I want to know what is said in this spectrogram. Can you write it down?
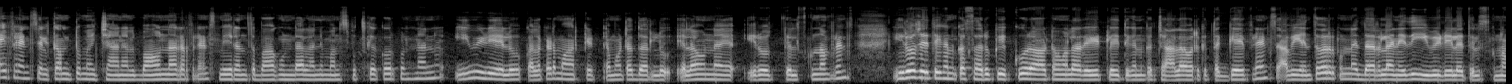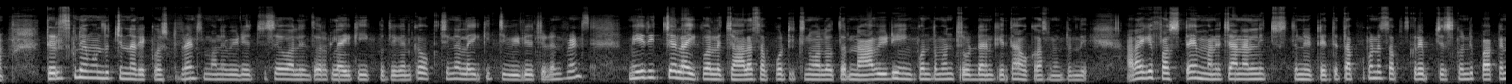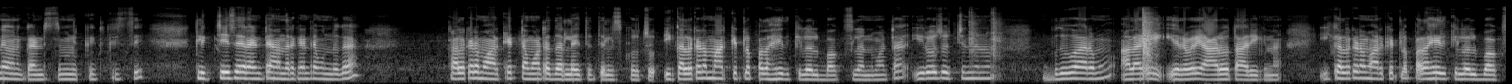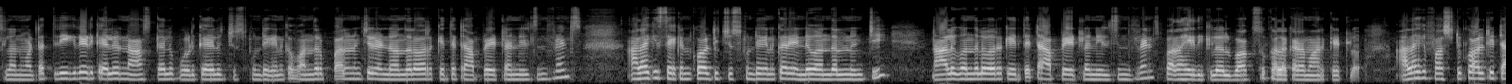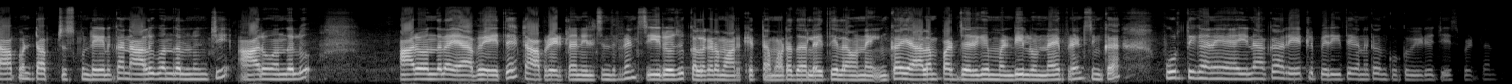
Hi friends welcome to my channel. బాగున్నారా friends? మీరంతా బాగుండాలని మనస్ఫూర్తిగా కోరుకుంటున్నాను. ఈ వీడియోలో కలకడ మార్కెట్ టమాటా ధరలు ఎలా ఉన్నాయో ఈరోజు తెలుసుకుందాం ఫ్రెండ్స్. ఈరోజు అయితే కనుక సరుకు ఎక్కువ రావడం వల్ల రేట్లు అయితే కనుక చాలా వరకు తగ్గాయి ఫ్రెండ్స్. అవి ఎంతవరకు ఉన్నాయి ధరలు అనేది ఈ వీడియోలో తెలుసుకుందాం. తెలుసుకునే ముందు చిన్న రిక్వెస్ట్ ఫ్రెండ్స్ మన వీడియో చూసే వాళ్ళు ఇంతవరకు లైక్ ఇకపోతే కనుక ఒక చిన్న లైక్ ఇచ్చి వీడియో చూడండి ఫ్రెండ్స్. మీరు ఇచ్చే లైక్ వల్ల చాలా సపోర్ట్ ఇచ్చిన వాళ్ళు అవుతారు. నా వీడియో ఇంకొంతమంది చూడడానికి అయితే అవకాశం ఉంటుంది. అలాగే ఫస్ట్ టైం మన ఛానల్ని చూస్తున్నట్టయితే తప్పకుండా సబ్స్క్రైబ్ చేసుకోండి. పక్కనే ఉన్న గంట సింబల్ క్లిక్ చేసి క్లిక్ చేశారంటే అందరికంటే ముందుగా కలకడ మార్కెట్ టమాటా ధరలు అయితే తెలుసుకోవచ్చు. ఈ కలకడ మార్కెట్లో పదహైదు కిలోల బాక్సులు అనమాట ఈరోజు వచ్చింది బుధవారము అలాగే ఇరవై ఆరో తారీఖున. ఈ కలకడ మార్కెట్లో పదహైదు కిలోల బాక్సులు అనమాట త్రీ గ్రేడ్ కాయలు నాసుకాయలు పొడికాయలు చూసుకుంటే కనుక వంద రూపాయల నుంచి రెండు వందల వరకు అయితే టాప్ రేట్లో నిలిచింది ఫ్రెండ్స్. అలాగే సెకండ్ క్వాలిటీ చూసుకుంటే కనుక రెండు వందల నుంచి నాలుగు వందల వరకు అయితే టాప్ రేట్లో నిలిచింది ఫ్రెండ్స్. పదహైదు కిలోల బాక్స్ కలకడ మార్కెట్లో. అలాగే first quality top and top చూసుకుంటే కనుక నాలుగు వందల నుంచి ఆరు వందలు ఆరు వందల యాభై అయితే టాప్ రేట్లో నిలిచింది ఫ్రెండ్స్. ఈరోజు కలగడ మార్కెట్ టమాటా ధరలు అయితే ఇలా ఉన్నాయి. ఇంకా యాలంపాటు జరిగే మండీలు ఉన్నాయి ఫ్రెండ్స్. ఇంకా పూర్తిగానే అయినాక రేట్లు పెరిగితే కనుక ఇంకొక వీడియో చేసి పెడతాను.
